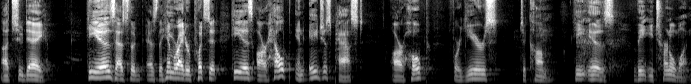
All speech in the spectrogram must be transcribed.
uh, today. He is, as the, as the hymn writer puts it, He is our help in ages past, our hope for years to come. He is the eternal one.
